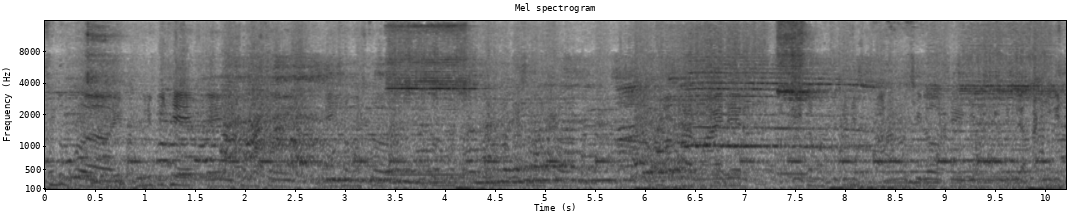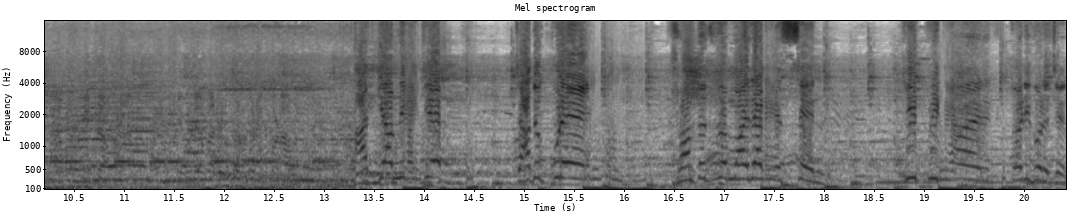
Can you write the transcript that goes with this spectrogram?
শুধু পুলি পিঠে এই সমস্ত এই সমস্ত মায়েদের এই সমস্ত জিনিস বানানো ছিল সেই জিনিসগুলো হারিয়ে গেছিল সেগুলো আবার নতুন করে করা আজকে আপনি যে যাদবপুরে সন্তোষিত ময়দানে এসছেন। কি পিঠা তৈরি করেছেন?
